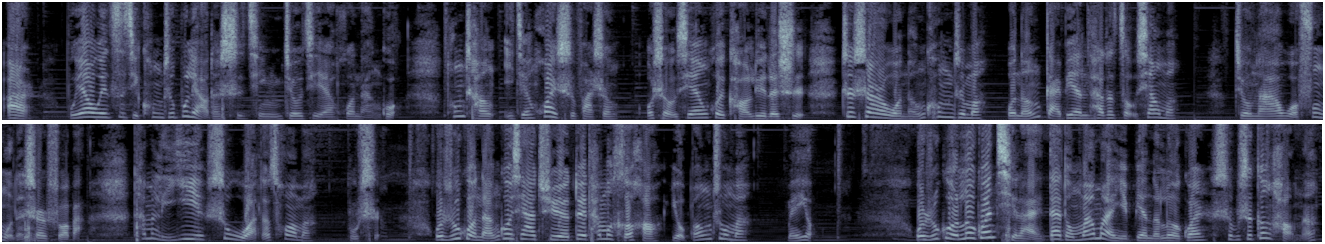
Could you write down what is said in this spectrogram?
二，不要为自己控制不了的事情纠结或难过。通常一件坏事发生，我首先会考虑的是，这事儿我能控制吗？我能改变它的走向吗？就拿我父母的事儿说吧，他们离异是我的错吗？不是。我如果难过下去，对他们和好有帮助吗？没有。我如果乐观起来，带动妈妈也变得乐观，是不是更好呢？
